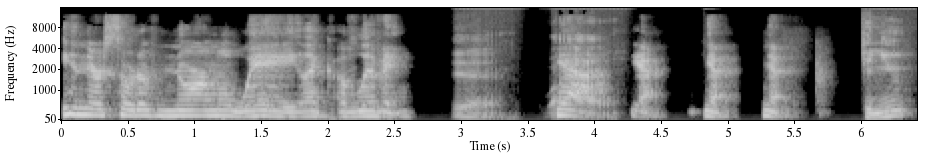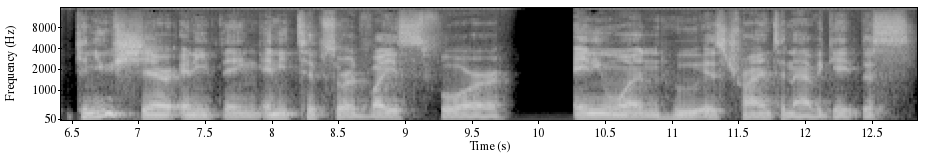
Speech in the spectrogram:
in their sort of normal way, like of living. yeah. Wow. Yeah, yeah, yeah, yeah. Can you can you share anything, any tips or advice for anyone who is trying to navigate this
